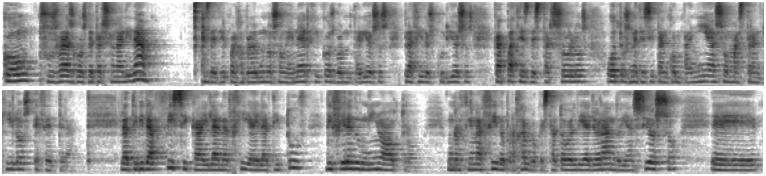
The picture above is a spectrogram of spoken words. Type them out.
con sus rasgos de personalidad, es decir, por ejemplo, algunos son enérgicos, voluntariosos, plácidos, curiosos, capaces de estar solos, otros necesitan compañía, son más tranquilos, etc. La actividad física y la energía y la actitud difiere de un niño a otro. Un recién nacido, por ejemplo, que está todo el día llorando y ansioso eh,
